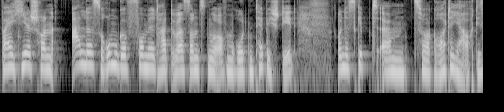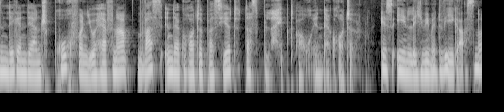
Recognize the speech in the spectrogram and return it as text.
weil hier schon alles rumgefummelt hat, was sonst nur auf dem roten Teppich steht. Und es gibt ähm, zur Grotte ja auch diesen legendären Spruch von Hugh Hefner, was in der Grotte passiert, das bleibt auch in der Grotte. Ist ähnlich wie mit Vegas, ne?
